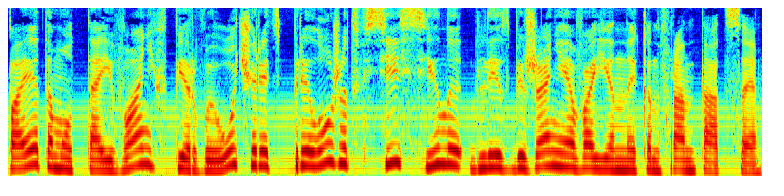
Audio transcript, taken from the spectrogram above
поэтому Тайвань в первую очередь приложит все силы для избежания военной конфронтации.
